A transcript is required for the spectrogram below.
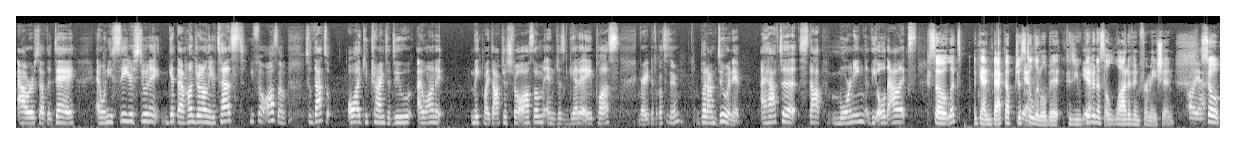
hours throughout the day, and when you see your student get that 100 on your test, you feel awesome. So that's all I keep trying to do. I want to make my doctors feel awesome and just get an A plus. Very difficult to do, but I'm doing it. I have to stop mourning the old Alex. So let's again back up just Yeah. a little bit because you've Yeah. given us a lot of information. Oh yeah. So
